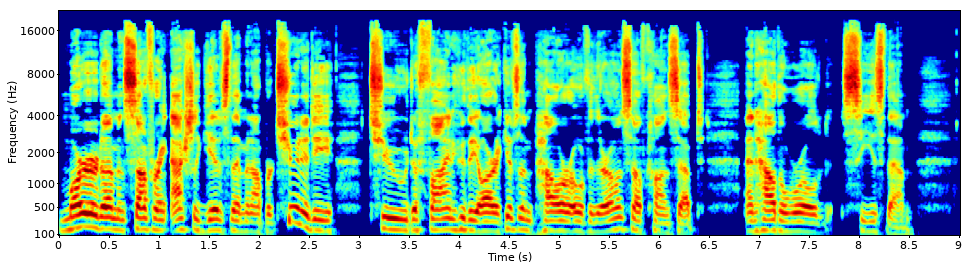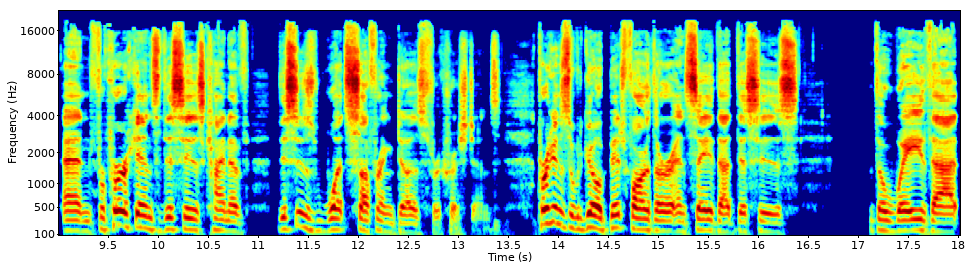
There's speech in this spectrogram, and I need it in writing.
martyrdom and suffering actually gives them an opportunity to define who they are. It gives them power over their own self concept and how the world sees them. And for Perkins, this is kind of this is what suffering does for Christians. Perkins would go a bit farther and say that this is the way that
